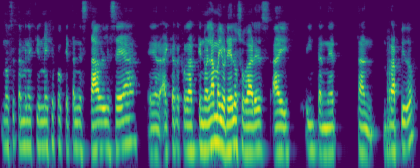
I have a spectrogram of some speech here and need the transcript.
no sé también aquí en México qué tan estable sea. Eh, hay que recordar que no en la mayoría de los hogares hay internet tan rápido.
